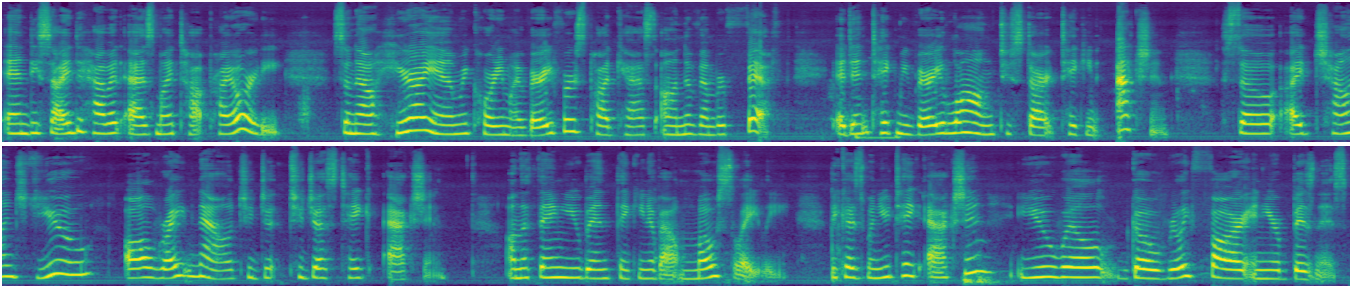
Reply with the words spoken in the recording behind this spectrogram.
and decided to have it as my top priority. So now here I am recording my very first podcast on November 5th. It didn't take me very long to start taking action. So I challenge you all right now to, ju- to just take action on the thing you've been thinking about most lately. Because when you take action, you will go really far in your business.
